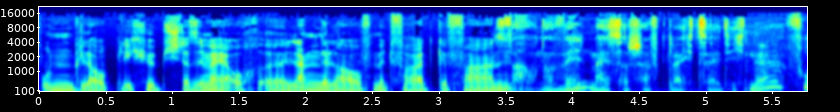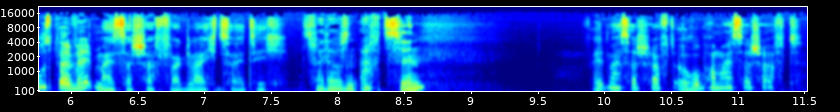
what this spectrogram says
unglaublich hübsch. Da sind wir ja auch äh, lang gelaufen, mit Fahrrad Es gefahren. war auch noch Weltmeisterschaft gleichzeitig, ne? Fußball-Weltmeisterschaft war gleichzeitig. 2018? Weltmeisterschaft, Europameisterschaft?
